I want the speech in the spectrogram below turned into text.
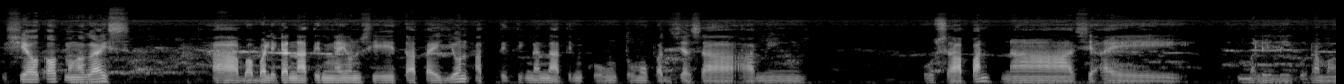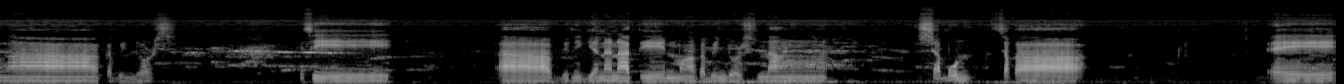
shout out mga guys. Ah, babalikan natin ngayon si Tatay John at titingnan natin kung tumupad siya sa aming usapan na siya ay maliligo na mga kabindors. Kasi ah, binigyan na natin mga kabindors ng sabon at saka eh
